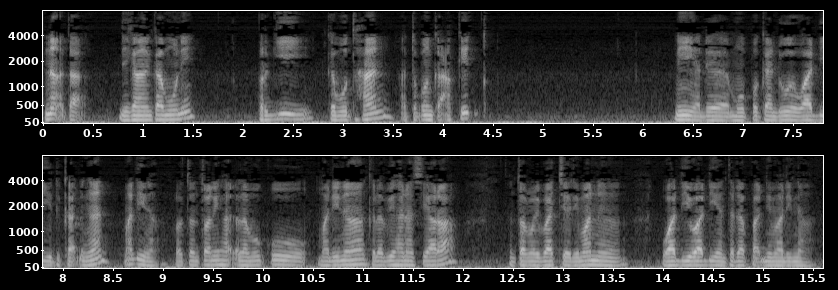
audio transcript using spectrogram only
Nak tak di kalangan kamu ni pergi ke buthan ataupun ke aqiq? Ni ada merupakan dua wadi dekat dengan Madinah. Kalau tuan-tuan lihat dalam buku Madinah kelebihan Asyara tuan-tuan boleh baca di mana wadi-wadi yang terdapat di Madinah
